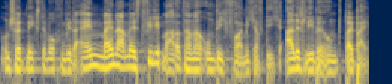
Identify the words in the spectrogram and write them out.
und schalt nächste Woche wieder ein. Mein Name ist Philipp Maratana und ich freue mich auf dich. Alles Liebe und bye bye.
